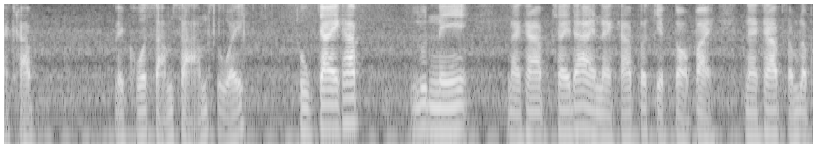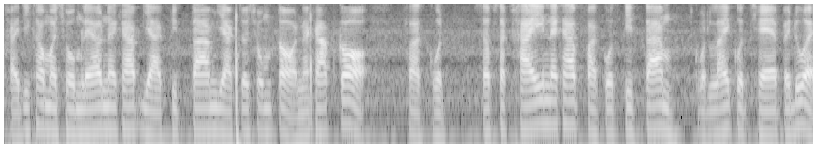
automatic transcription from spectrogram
นะครับ เลขโค้ด33 สวย ถูกใจครับ รุ่นนี้นะครับใช้ได้นะครับก็เก็บต่อไปนะครับสำหรับใครที่เข้ามาชมแล้วนะครับ อยากติดตามอยากจะชมต่อนะครับ ก็ฝากกด Subscribe นะครับ ฝากกดติดตามกดไลค์กดแชร์ไปด้วย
